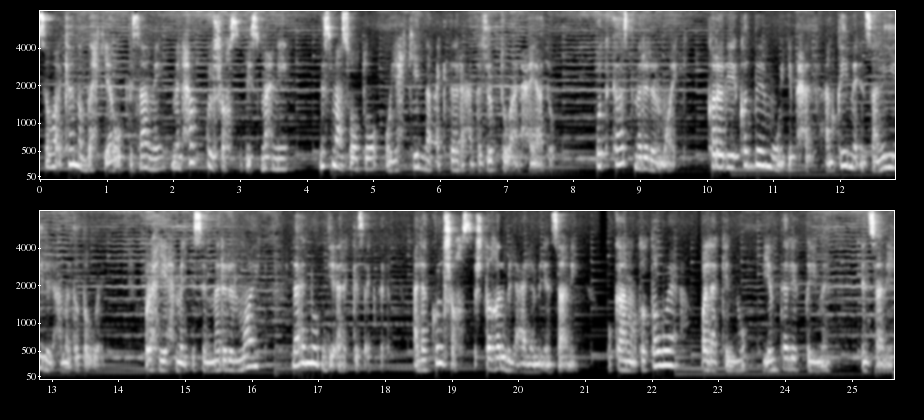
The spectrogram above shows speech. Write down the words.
سواء كانت ضحكة أو ابتسامة من حق كل شخص بيسمعني نسمع صوته ويحكي لنا أكثر عن تجربته وعن حياته. بودكاست مرر المايك. قرر يقدم ويبحث عن قيمة إنسانية للعمل التطوعي ورح يحمل اسم مرر المايك لأنه بدي أركز أكثر على كل شخص اشتغل بالعالم الإنساني وكان متطوع ولكنه يمتلك قيمة إنسانية.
